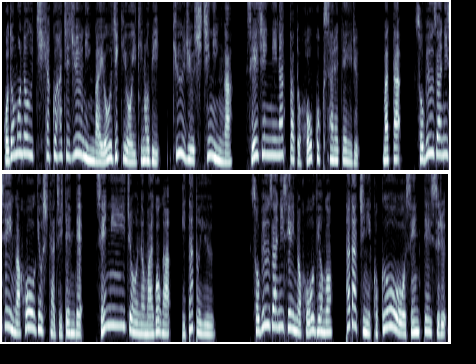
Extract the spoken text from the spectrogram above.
子供のうち180人が幼児期を生き延び、97人が成人になったと報告されている。また、ソブーザ2世が崩御した時点で、1000人以上の孫がいたという。ソブーザ2世の崩御後、直ちに国王を選定する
